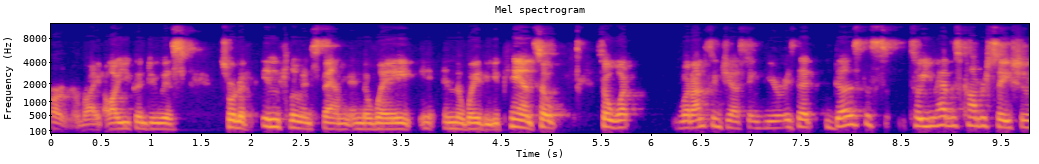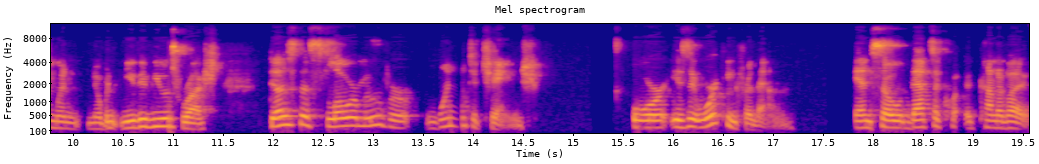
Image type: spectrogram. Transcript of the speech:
partner, right? All you can do is sort of influence them in the way in the way that you can. So so what what I'm suggesting here is that does this so you have this conversation when nobody neither of you is rushed. Does the slower mover want to change? Or is it working for them? And so that's a kind of a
